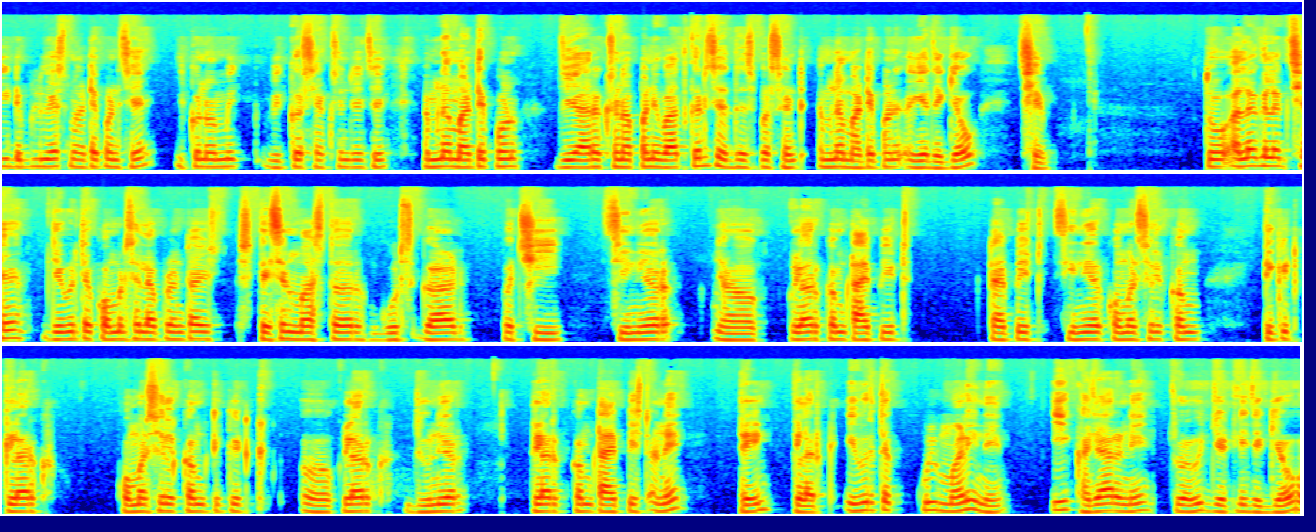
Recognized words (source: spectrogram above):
ઈડબ્લ્યુએસ માટે પણ છે ઇકોનોમિક વીકર સેક્શન જે છે, એમના માટે પણ જે આરક્ષણ આપવાની વાત કરી છે, દસ પર્સન્ટ એમના માટે પણ અહીંયા જગ્યાઓ છે. તો અલગ અલગ છે, જેવી રીતે commercial apprentice station master goods guard પછી senior clerk cum typist typist senior commercial cum ticket clerk commercial cum ticket clerk junior clerk cum typist અને ટ્રેન ક્લર્ક એવી રીતે કુલ મળીને એક હજાર અને ચોવીસ જેટલી જગ્યાઓ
